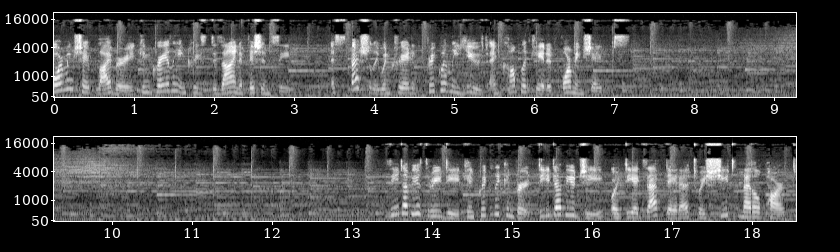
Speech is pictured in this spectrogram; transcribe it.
Forming Shape Library can greatly increase design efficiency, especially when creating frequently used and complicated forming shapes. ZW3D can quickly convert DWG or DXF data to a sheet metal part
